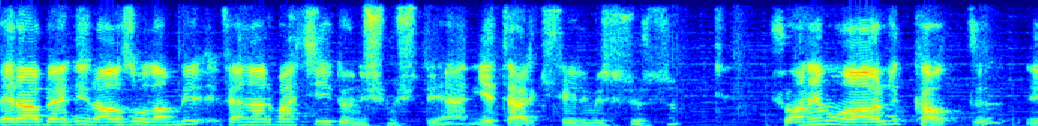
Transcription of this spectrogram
beraberliğe razı olan bir Fenerbahçe'ye dönüşmüştü yani. Yeter ki serimiz sürsün. Şu an hem o ağırlık kalktı e,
